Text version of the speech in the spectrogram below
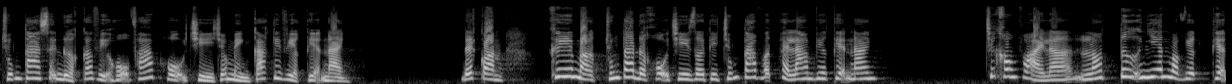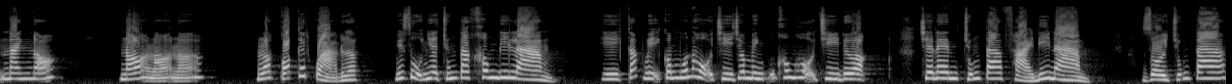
chúng ta sẽ được các vị hộ pháp hộ trì cho mình các cái việc thiện lành. Đấy còn khi mà chúng ta được hộ trì rồi thì chúng ta vẫn phải làm việc thiện lành. Chứ không phải là nó tự nhiên mà việc thiện lành nó nó nó nó nó có kết quả được. Ví dụ như chúng ta không đi làm thì các vị có muốn hộ trì cho mình cũng không hộ trì được. Cho nên chúng ta phải đi làm rồi chúng ta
